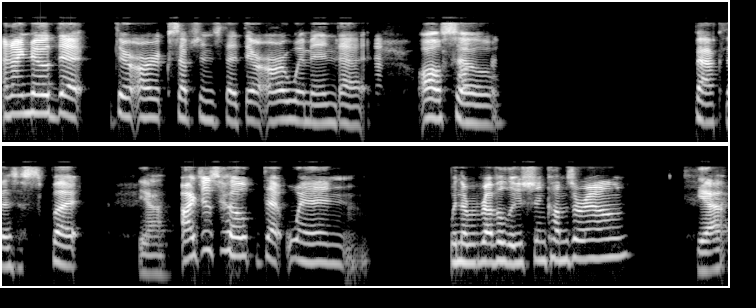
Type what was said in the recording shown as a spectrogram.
and I know that there are exceptions that there are women that also back this, but Yeah. I just hope that when when the revolution comes around Yeah.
